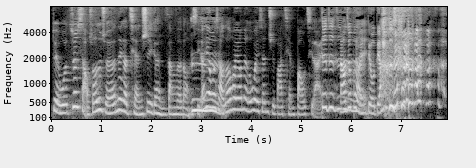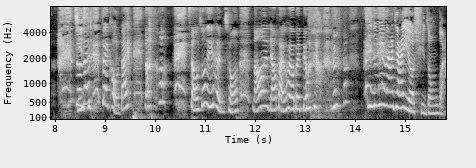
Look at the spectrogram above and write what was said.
对，我就小时候就觉得那个钱是一个很脏的东西，嗯而且我小时候会用那个卫生纸把钱包起来，对对对，然后就不小对心丢掉，就在在口袋，然后小时候也很穷，然后两百块又被丢掉。其实蜜娜家也有徐总管，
